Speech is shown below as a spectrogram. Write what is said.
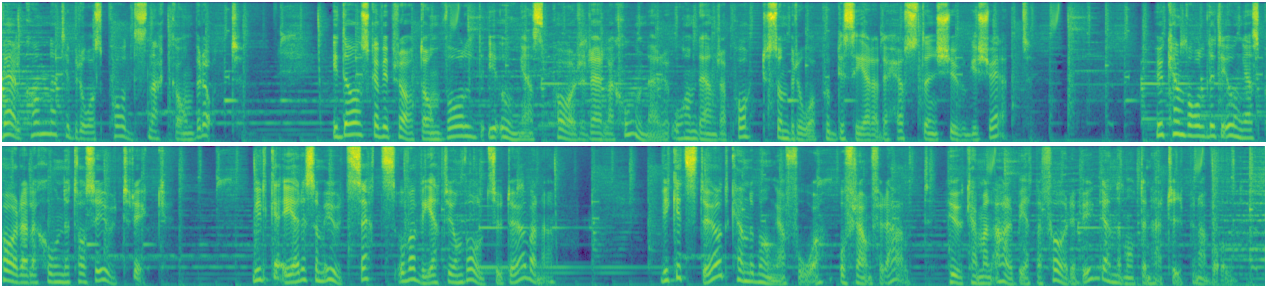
Välkomna till Brås podd Snacka om brott. Idag ska vi prata om våld i ungas parrelationer och om den rapport som Brå publicerade hösten 2021. Hur kan våldet i ungas parrelationer ta sig uttryck? Vilka är det som utsätts och vad vet vi om våldsutövarna? Vilket stöd kan de unga få och framför allt, hur kan man arbeta förebyggande mot den här typen av våld?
